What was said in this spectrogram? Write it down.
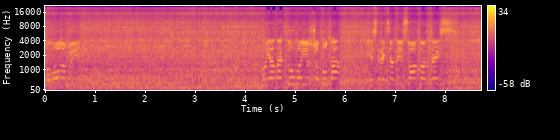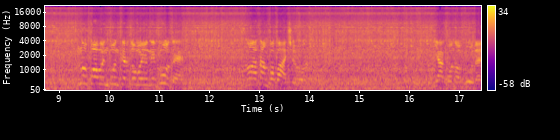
соломи. Ну я так думаю, що тут із 30 соток десь повен бункер, думаю, не буде. Ну а там побачимо, як воно буде.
